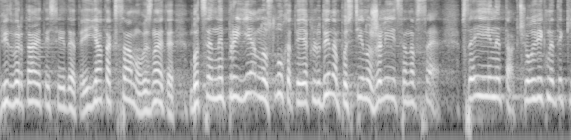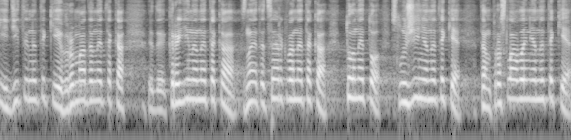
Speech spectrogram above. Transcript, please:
Відвертаєтеся і йдете. І я так само, ви знаєте, бо це неприємно слухати, як людина постійно жаліється на все. Все їй не так. Чоловік не такий, діти не такі, громада не така, країна не така, знаєте, церква не така, то не то, служіння не таке, там прославлення не таке,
